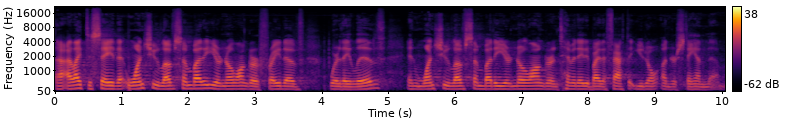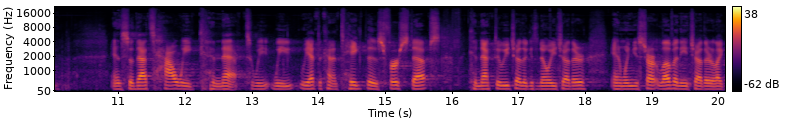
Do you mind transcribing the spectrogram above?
Uh, I like to say that once you love somebody, you're no longer afraid of where they live. And once you love somebody, you're no longer intimidated by the fact that you don't understand them. And so that's how we connect. We, we, we have to kind of take those first steps, connect to each other, get to know each other, and when you start loving each other like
